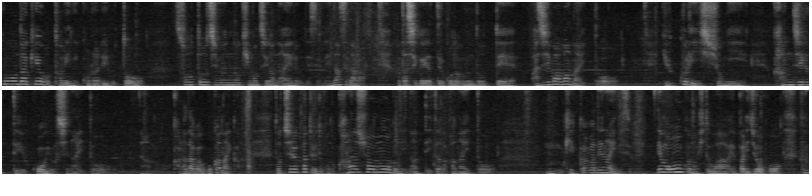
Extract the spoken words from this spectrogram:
報だけを取りに来られると相当自分の気持ちがなえるんですよね。なぜなら私がやってるこの運動って味わわないとゆっくり一緒に感じるっていう行為をしないとあの体が動かないから。どちらかというとこの鑑賞モードになっていただかないと、うん、結果が出ないんですよね。でも多くの人はやっぱり情報腹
